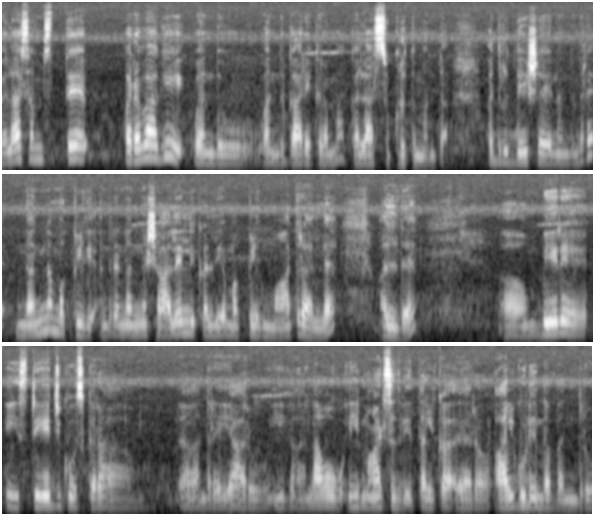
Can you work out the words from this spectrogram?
ಕಲಾ ಸಂಸ್ಥೆ ಪರವಾಗಿ ಒಂದು ಒಂದು ಕಾರ್ಯಕ್ರಮ ಕಲಾ ಸುಕೃತಮ್ ಅಂತ. ಅದ್ರ ಉದ್ದೇಶ ಏನಂತಂದರೆ ನನ್ನ ಮಕ್ಕಳಿಗೆ ಅಂದರೆ ನನ್ನ ಶಾಲೆಯಲ್ಲಿ ಕಲಿಯೋ ಮಕ್ಕಳಿಗೆ ಮಾತ್ರ ಅಲ್ಲ ಅಲ್ಲದೆ ಬೇರೆ ಈ ಸ್ಟೇಜ್ಗೋಸ್ಕರ ಅಂದರೆ ಯಾರು ಈಗ ನಾವು ಇಲ್ಲಿ ಮಾಡಿಸಿದ್ವಿ ತಲ್ಕ ಯಾರೋ ಆಲ್ಗೂಡಿಂದ ಬಂದರು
